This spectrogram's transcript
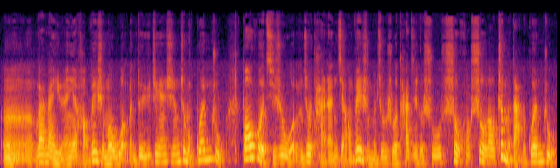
嗯，外卖员也好，为什么我们对于这件事情这么关注？包括其实我们就是坦然讲，为什么就是说他这个书受受到这么大的关注，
